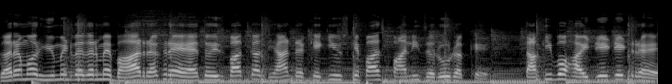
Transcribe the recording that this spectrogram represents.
गर्म और ह्यूमिड वेदर में बाहर रख रहे हैं तो इस बात का ध्यान रखें कि उसके पास पानी ज़रूर रखें, ताकि वो हाइड्रेटेड रहे।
